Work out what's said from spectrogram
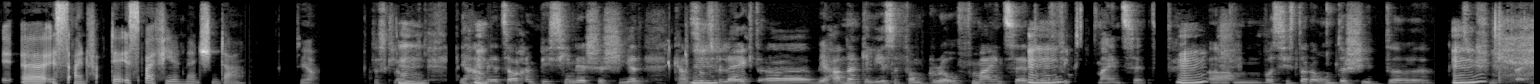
äh, ist einfach, der ist bei vielen Menschen da. Ja, das glaube ich. Mhm. Wir haben mhm. jetzt auch ein bisschen recherchiert. Kannst du uns mhm. vielleicht, äh, wir haben dann gelesen vom Growth Mindset und mhm. Fixed Mindset. Mhm. Ähm, was ist da der Unterschied äh, zwischen beiden?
